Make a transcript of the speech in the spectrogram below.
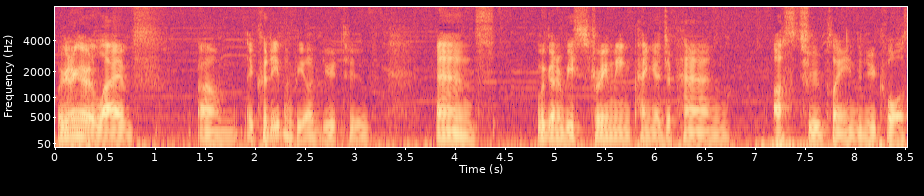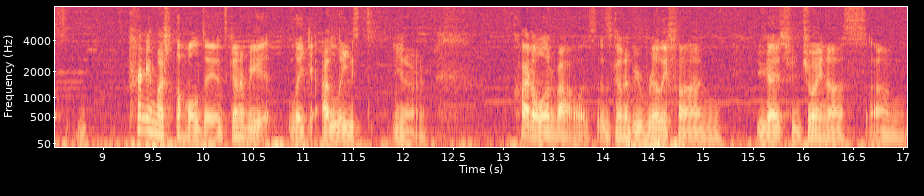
we're gonna go live. Um, it could even be on YouTube, and we're gonna be streaming Pangya Japan, us two playing the new course, pretty much the whole day. It's gonna be like at least you know quite a lot of hours. It's gonna be really fun. You guys should join us. Um,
